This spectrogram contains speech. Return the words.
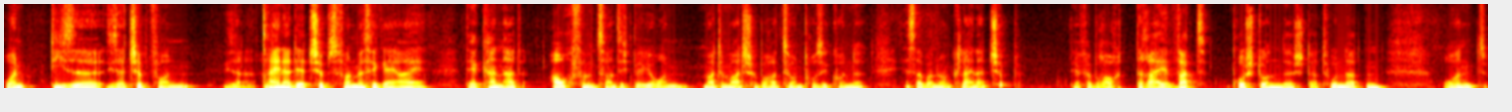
Und diese, dieser Chip von, dieser, einer der Chips von Mythic AI, der kann hat auch 25 Billionen mathematische Operationen pro Sekunde, ist aber nur ein kleiner Chip. Der verbraucht 3 Watt pro Stunde statt Hunderten und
